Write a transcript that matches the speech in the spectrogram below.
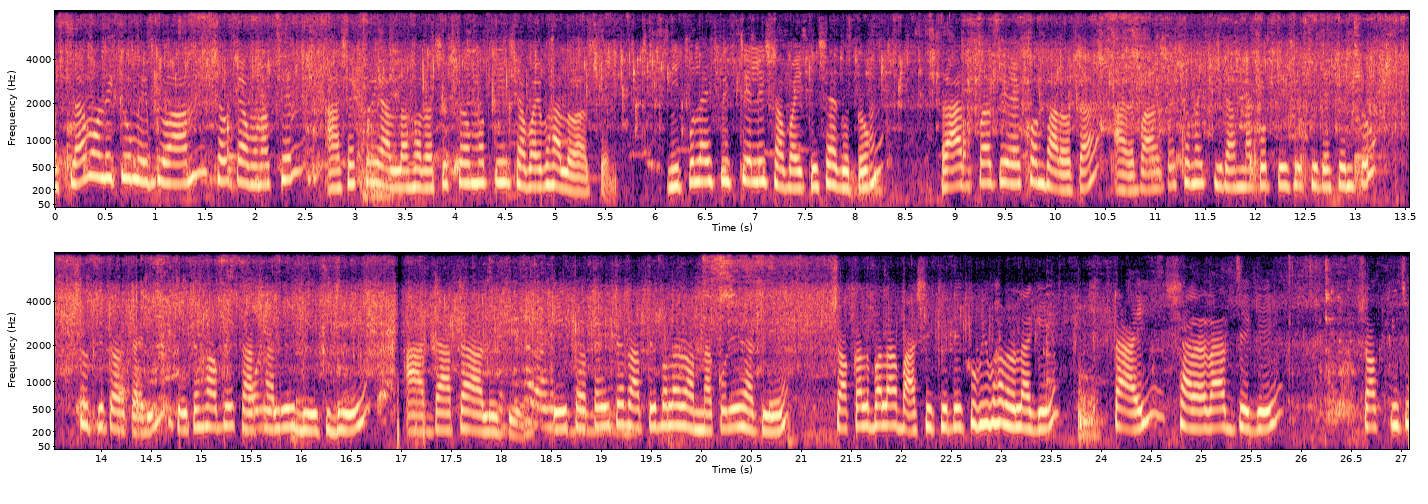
আসসালামু আলাইকুম এভরিওয়ান সব কেমন আছেন? আশা করি আল্লাহর অশেষ সহমতি সবাই ভালো আছেন। নিপু লাইফ স্টাইলে সবাইকে স্বাগতম। রাত বাজে এখন বারোটা, আর বারোটার সময় কি রান্না করতে এসেছি দেখেন তো? শুটকি তরকারি, যেটা হবে কাঁঠালের বীজ দিয়ে, আর ডাটা আলু দিয়ে। এই তরকারিটা রাতের বেলা রান্না করে রাখলে সকালবেলা বাসি খেতে খুবই ভালো লাগে। তাই সারা রাত জেগে সব কিছু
